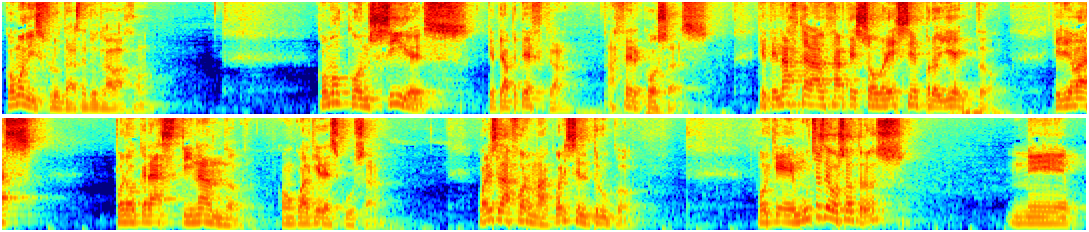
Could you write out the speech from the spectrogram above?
¿Cómo disfrutas de tu trabajo? ¿Cómo consigues que te apetezca hacer cosas? Que te nazca lanzarte sobre ese proyecto que llevas procrastinando con cualquier excusa. ¿Cuál es la forma? ¿Cuál es el truco? Porque muchos de vosotros me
